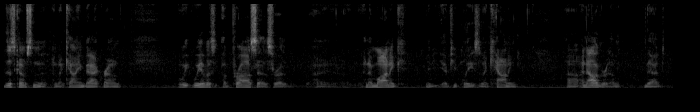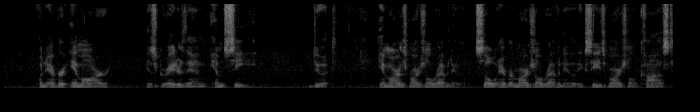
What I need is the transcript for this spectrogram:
This comes from an accounting background. We, we have a, a process or a, a, a, mnemonic, if you please, an accounting, uh, an algorithm that whenever MR is greater than MC, do it. MR is marginal revenue. So whenever marginal revenue exceeds marginal cost,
